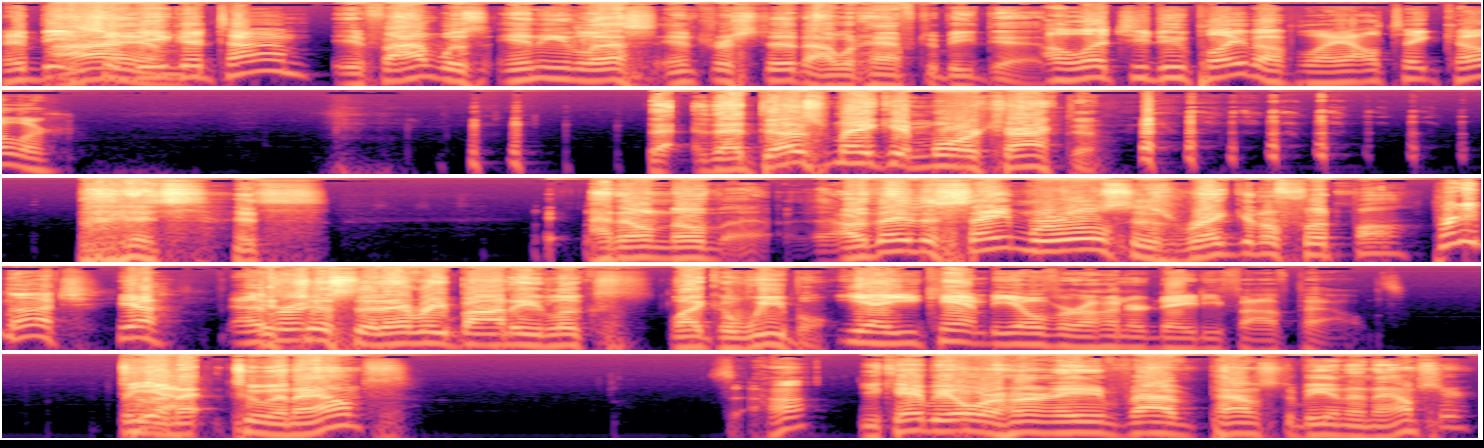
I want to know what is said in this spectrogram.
it'd be, it I should be a good time. If I was any less interested, I would have to be dead. I'll let you do play by play. I'll take color. That that does make it more attractive. But it's it's. I don't know. Are they the same rules as regular football? Pretty much, yeah. Every- It's just that everybody looks like a weeble. yeah, you can't be over 185 pounds. To, Yeah. an, to announce? So, huh? You can't be over 185 pounds to be an announcer?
